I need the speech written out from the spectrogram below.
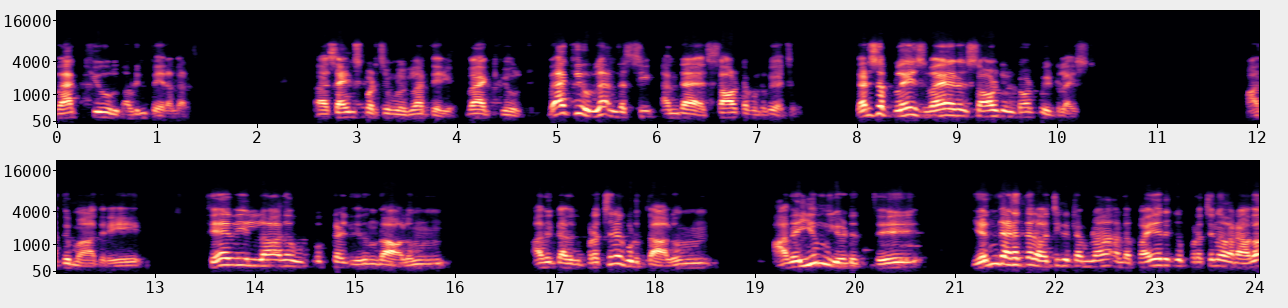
வேக்யூல் அப்படின்னு பேர் அந்த இடத்துல. சயின்ஸ் படிச்சவங்களுக்கு எல்லாம் தெரியும். வேக்யூல் வேக்யூல்ல அந்த சி அந்த சால்ட்டை கொண்டு போய் வச்சிருக்கும் that is a place where salt will not be utilised அது மாதிரி தேவையில்லாத உப்புக்கள் இருந்தாலும் அதுக்கு அதுக்கு பிரச்சனை கொடுத்தாலும் அதையும் எடுத்து எந்த இடத்துல வச்சுக்கிட்டோம்னா அந்த பயிருக்கு பிரச்சனை வராதோ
